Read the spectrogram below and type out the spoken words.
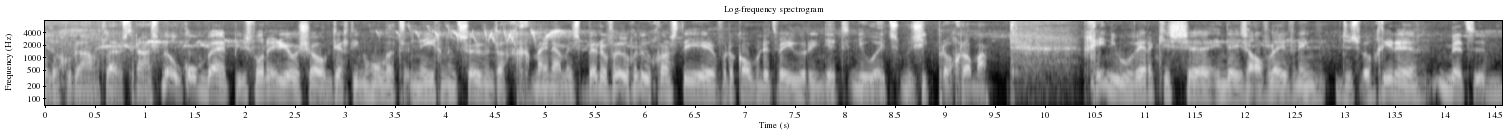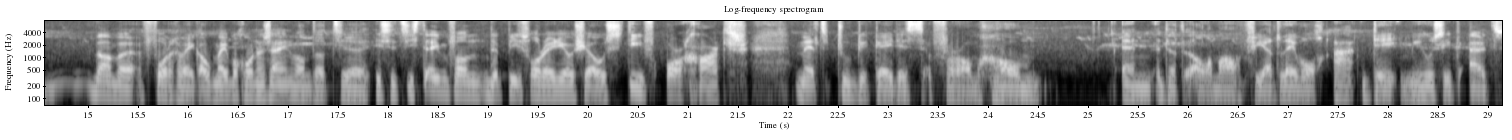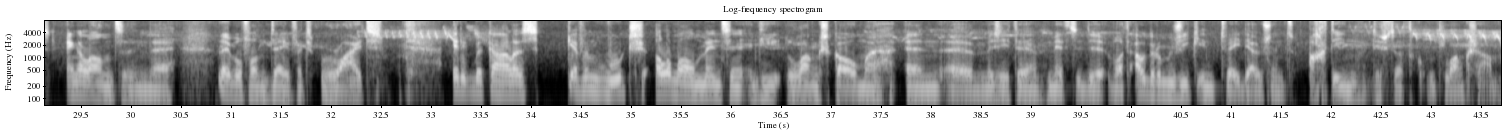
Hele goede avond luisteraars. Welkom bij Peaceful Radio Show 1379. Mijn naam is Benno Veugen, uw gastheer voor de komende twee uur in dit New Age muziekprogramma. Geen nieuwe werkjes uh, in deze aflevering. Dus we beginnen met uh, waar we vorige week ook mee begonnen zijn. Want dat uh, is het systeem van de Peaceful Radio Show. Steve Orchard met Two Decades From Home. En dat allemaal via het label AD Music uit Engeland. Een uh, label van David Wright. Erik Bekalis, Kevin Wood. Allemaal mensen die langskomen. En uh, we zitten met de wat oudere muziek in 2018. Dus dat komt langzaam.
